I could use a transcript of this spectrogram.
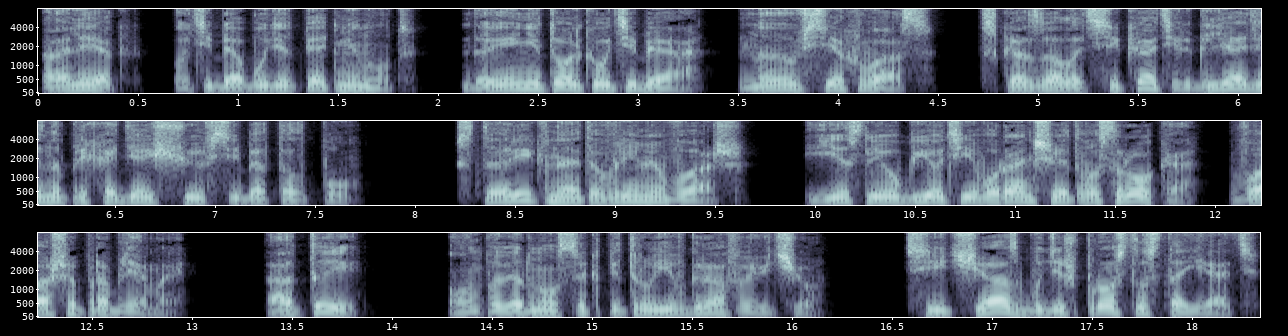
«Олег, у тебя будет пять минут. Да и не только у тебя, но и у всех вас», — сказал отсекатель, глядя на приходящую в себя толпу. «Старик на это время ваш. Если убьете его раньше этого срока, ваши проблемы. А ты...» — он повернулся к Петру Евграфовичу. Сейчас будешь просто стоять.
